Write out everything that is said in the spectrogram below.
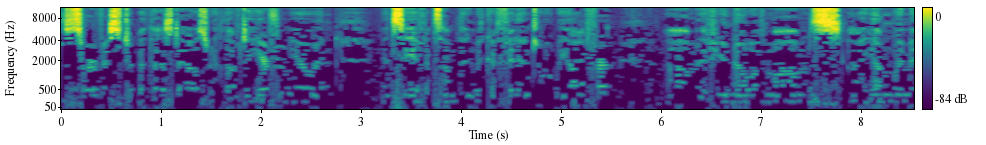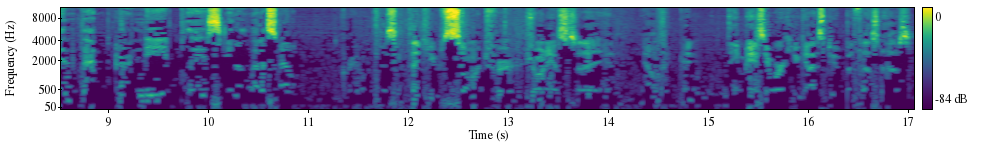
service to Bethesda House, we'd love to hear from you and, and see if it's something we could fit into what we offer. Um, if you know of moms, uh, young women that are in need, please, you know, let us know. Great. Listen, thank you so much for joining us today and, you know, and the amazing work you guys do at Bethesda House.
